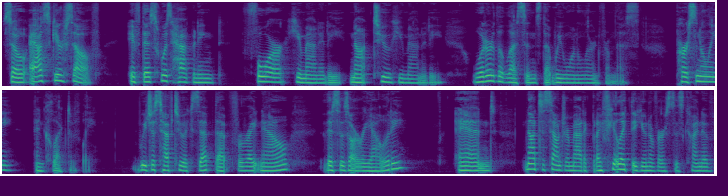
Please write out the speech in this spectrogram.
So ask yourself if this was happening for humanity, not to humanity, what are the lessons that we want to learn from this, personally and collectively? We just have to accept that for right now, this is our reality and not to sound dramatic, but I feel like the universe is kind of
